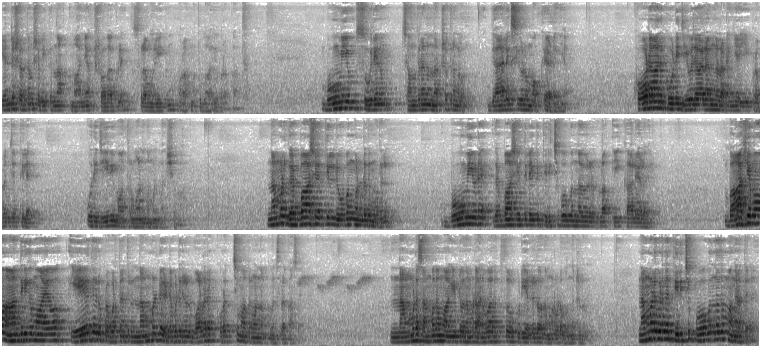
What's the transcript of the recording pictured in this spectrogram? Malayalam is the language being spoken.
എന്റെ ശബ്ദം ശ്രവിക്കുന്ന മാന്യ ശ്രോതാക്കളെ അസ്സലാമു അലൈക്കും വറഹ്മത്തുള്ളാഹി വബറകാത്ത്. ഭൂമിയും സൂര്യനും ചന്ദ്രനും നക്ഷത്രങ്ങളും ഗാലക്സികളും ഒക്കെ അടങ്ങിയ കോടാനുകോടി ജീവജാലങ്ങൾ അടങ്ങിയ ഈ പ്രപഞ്ചത്തിലെ ഒരു ജീവി മാത്രമാണ് നമ്മൾ മനുഷ്യന്മാർ. നമ്മൾ ഗർഭാശയത്തിൽ രൂപം കൊണ്ടത് മുതൽ ഭൂമിയുടെ ഗർഭാശയത്തിലേക്ക് തിരിച്ചു പോകുന്നവരുള്ള ഈ കാലയളവിൽ ബാഹ്യമോ ആന്തരികമായോ ഏതൊരു പ്രവർത്തനത്തിലും നമ്മളുടെ ഇടപെടലുകൾ വളരെ കുറച്ച് മാത്രമാണ് നമുക്ക് മനസ്സിലാക്കാൻ സാധിക്കും നമ്മുടെ സമ്മതം വാങ്ങിയിട്ടോ നമ്മുടെ അനുവാദത്തോ കൂടിയല്ലല്ലോ നമ്മളിവിടെ വന്നിട്ടുള്ളത്. നമ്മളിവിടുന്ന് തിരിച്ചു പോകുന്നതും അങ്ങനെ തന്നെ.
